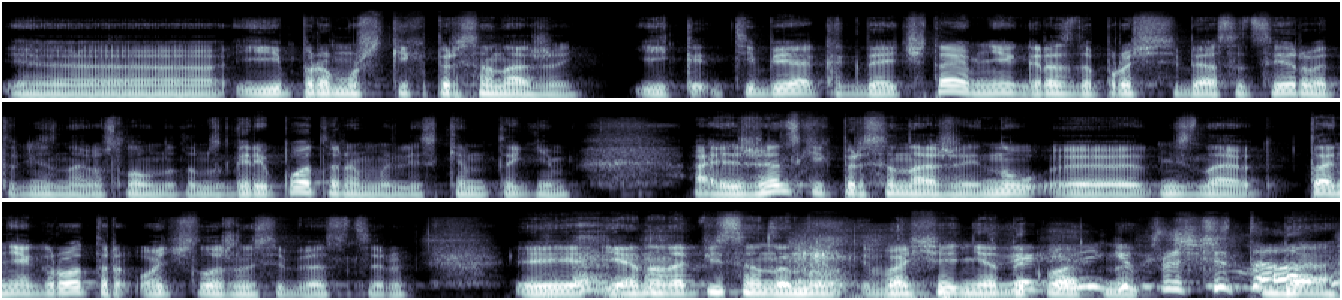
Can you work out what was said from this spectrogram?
и про мужских персонажей. И тебе, когда я читаю, мне гораздо проще себя ассоциировать, там, не знаю, условно, там, с Гарри Поттером или с кем-то таким. А из женских персонажей, ну, э, не знаю, Таня Гротер очень сложно себя ассоциировать. И, и она написана, ну, вообще неадекватно. книги прочитал, Да.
